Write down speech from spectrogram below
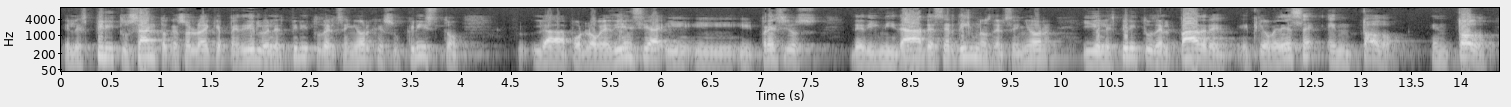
el Espíritu Santo, que solo hay que pedirlo, el Espíritu del Señor Jesucristo, la, por la obediencia y, y, precios de dignidad, de ser dignos del Señor, y el Espíritu del Padre, el que obedece en todo, en todo,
